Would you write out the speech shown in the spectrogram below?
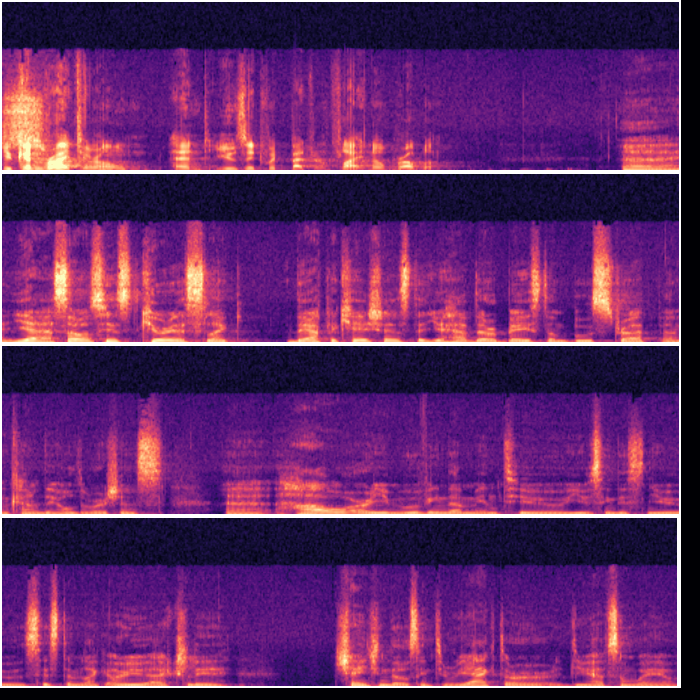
You can write your own and use it with Patternfly, no problem. Uh, yeah, so I was just curious, like the applications that you have that are based on Bootstrap and kind of the older versions, uh, how are you moving them into using this new system? Like, are you actually changing those into React, or do you have some way of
